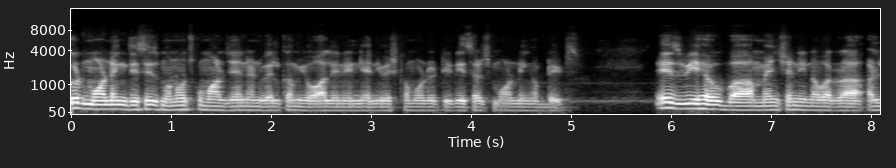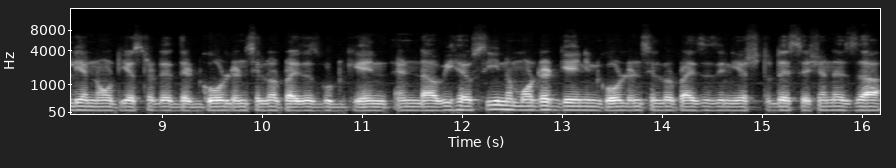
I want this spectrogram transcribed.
Good morning. This is Manoj Kumar Jain and welcome you all in IndiaNivesh Commodity Research Morning Updates. As we have uh, mentioned in our uh, earlier note yesterday that gold and silver prices could gain and uh, we have seen a moderate gain in gold and silver prices in yesterday's session as uh,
